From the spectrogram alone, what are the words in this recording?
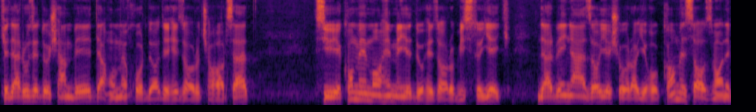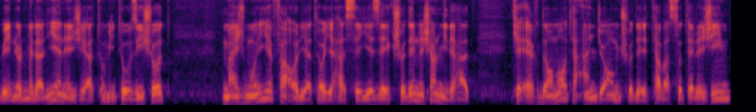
که در روز دوشنبه دهم خرداد 1400 31 ماه می 2021 در بین اعضای شورای حکام سازمان بین المللی انرژی اتمی توضیح شد مجموعه فعالیت های هسته ذکر شده نشان می دهد که اقدامات انجام شده توسط رژیم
